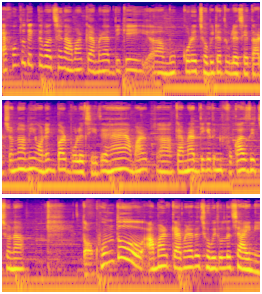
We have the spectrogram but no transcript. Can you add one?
এখন তো দেখতে পাচ্ছেন আমার ক্যামেরার দিকেই মুখ করে ছবিটা তুলেছে। তার জন্য আমি অনেকবার বলেছি যে হ্যাঁ আমার ক্যামেরার দিকে তুমি ফোকাস দিচ্ছ না। তখন তো আমার ক্যামেরাতে ছবি তুলতে চাইনি।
